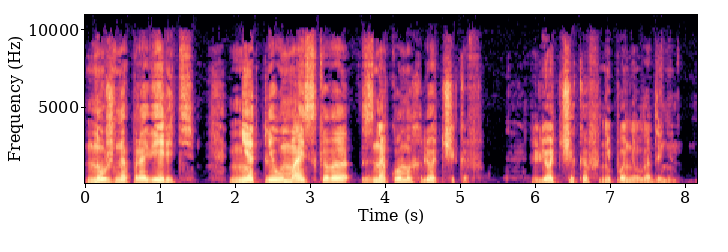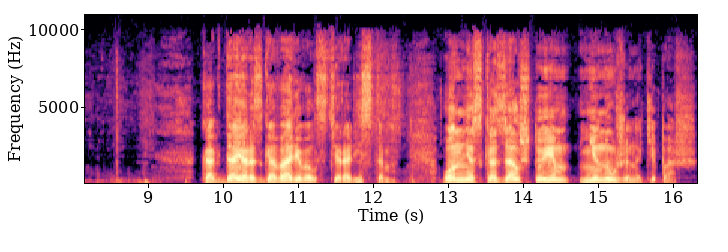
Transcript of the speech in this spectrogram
Нужно проверить, нет ли у Майского знакомых летчиков? Летчиков? Не понял Ладынин. Когда я разговаривал с террористом, он мне сказал, что им не нужен экипаж.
